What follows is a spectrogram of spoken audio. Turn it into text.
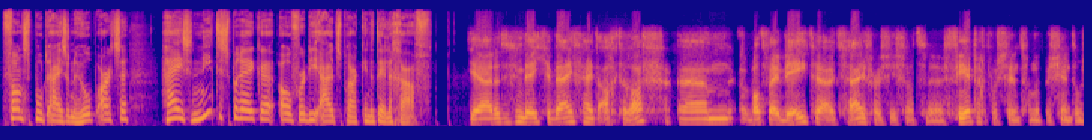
van Spoedeisende Hulpartsen. Hij is niet te spreken over die uitspraak in de Telegraaf. Ja, dat is een beetje wijsheid achteraf. Ehm, wat wij weten uit cijfers is dat eh 40% van de patiënten op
